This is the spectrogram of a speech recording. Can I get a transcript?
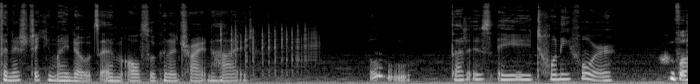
finished taking my notes and I'm also going to try and hide. Oh, that is a 24. Whoa.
